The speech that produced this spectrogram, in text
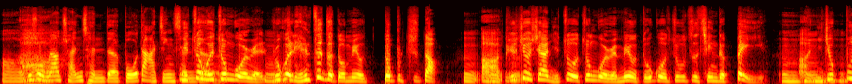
哦，就是我们要传承的博大精深。你作为中国人，如果连这个都没有都不知道。嗯啊，比如就像你做中国人没有读过朱自清的《背影》，嗯啊，你就不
